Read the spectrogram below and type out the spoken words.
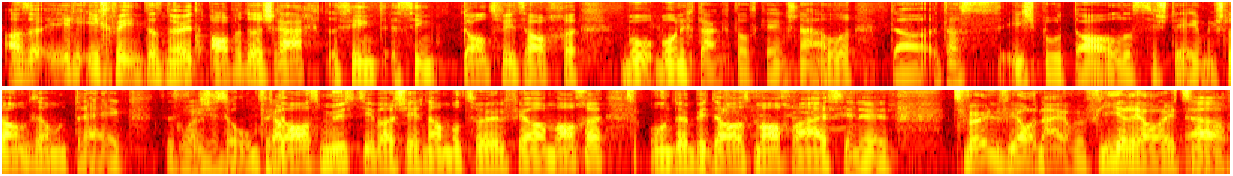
also ich, ich finde das nicht, aber du hast recht, es sind, es sind ganz viele Sachen, wo, wo ich denke, das geht schneller. Da, das ist brutal, das System ist langsam und träge. Das Gut. ist so. Und für Ja. das müsste ich wahrscheinlich noch mal zwölf Jahre machen. Und ob ich das mache, weiß ich nicht. Zwölf Jahre? Nein, aber vier Jahre jetzt Ja.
